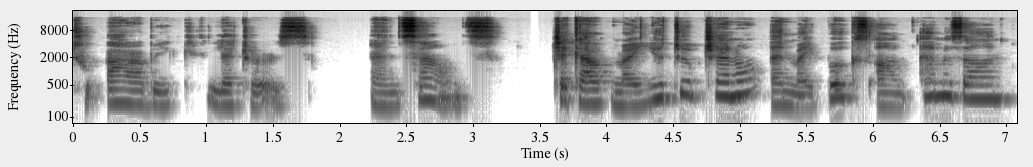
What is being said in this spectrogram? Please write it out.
to Arabic Letters and Sounds. Check out my YouTube channel and my books on Amazon.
